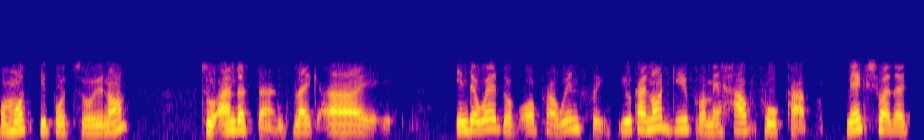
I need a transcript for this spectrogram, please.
for most people to, you know, to understand. Like uh, in the words of Oprah Winfrey, you cannot give from a half full cup. Make sure that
